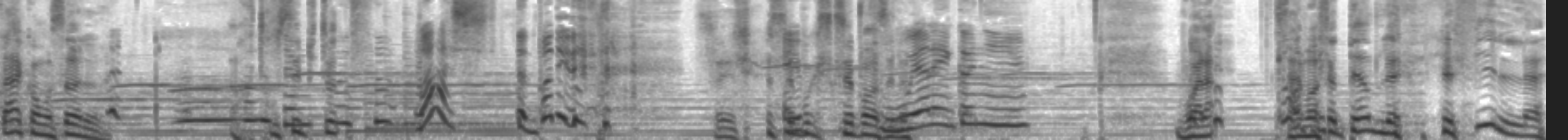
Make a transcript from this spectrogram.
Sa console. Retroussé puis tout. Wesh! Donne pas des détails. Je, je sais pas ce qui s'est passé là. Où est l'inconnu? Voilà. Ça m'a fait perdre le, le fil.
